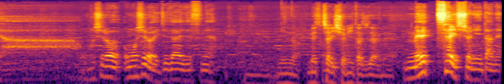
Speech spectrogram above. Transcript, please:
いやー面白い面白い時代ですね。うんみんなめっちゃ一緒にいた時代ね、めっちゃ一緒にいたね、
